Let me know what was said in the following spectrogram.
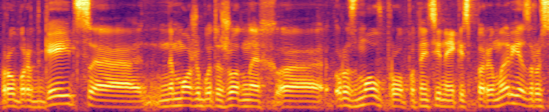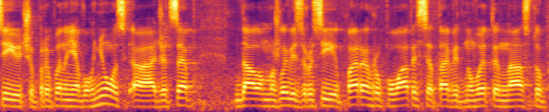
Роберт Гейтс. е, Не може бути жодних е, розмов про потенційне якесь перемир'я з Росією чи припинення вогню, адже це б дало можливість Росії перегрупуватися та відновити наступ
